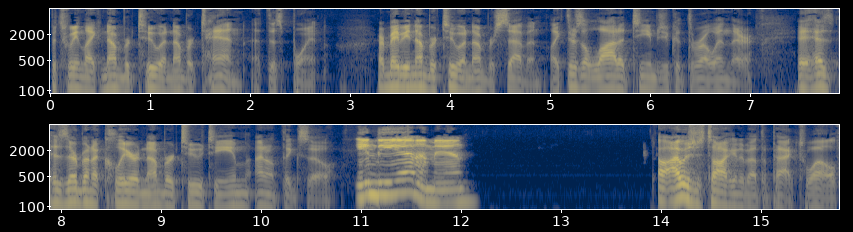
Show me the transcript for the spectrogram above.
between like number two and number ten at this point, or maybe number two and number seven. Like there's a lot of teams you could throw in there. It has has there been a clear number two team? I don't think so. Indiana, man. Oh, I was just talking about the Pac-12.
